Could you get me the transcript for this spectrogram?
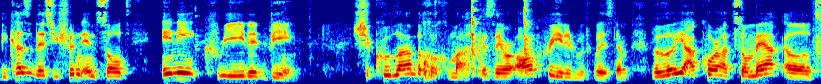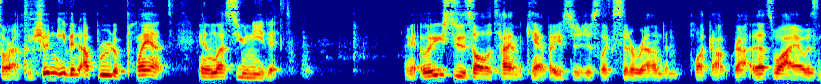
Because of this, you shouldn't insult any created being. Because they were all created with wisdom. You shouldn't even uproot a plant unless you need it. We used to do this all the time at camp. I used to just like sit around and pluck out grass. That's why I was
